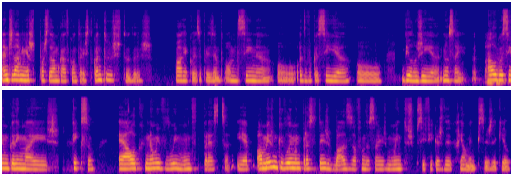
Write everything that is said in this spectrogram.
antes da minha resposta, dar um bocado de contexto. Quando tu estudas qualquer coisa, por exemplo, ou medicina, ou advocacia, ou biologia, não sei, algo uhum. assim um bocadinho mais fixo, é algo que não evolui muito depressa. E é, ao mesmo que evolui muito depressa, tens bases ou fundações muito específicas de realmente precisas daquilo.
